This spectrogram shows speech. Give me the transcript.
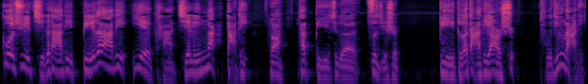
过去几个大帝，彼得大帝、叶卡捷琳娜大帝是吧？他比这个自己是彼得大帝二世，普京大帝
